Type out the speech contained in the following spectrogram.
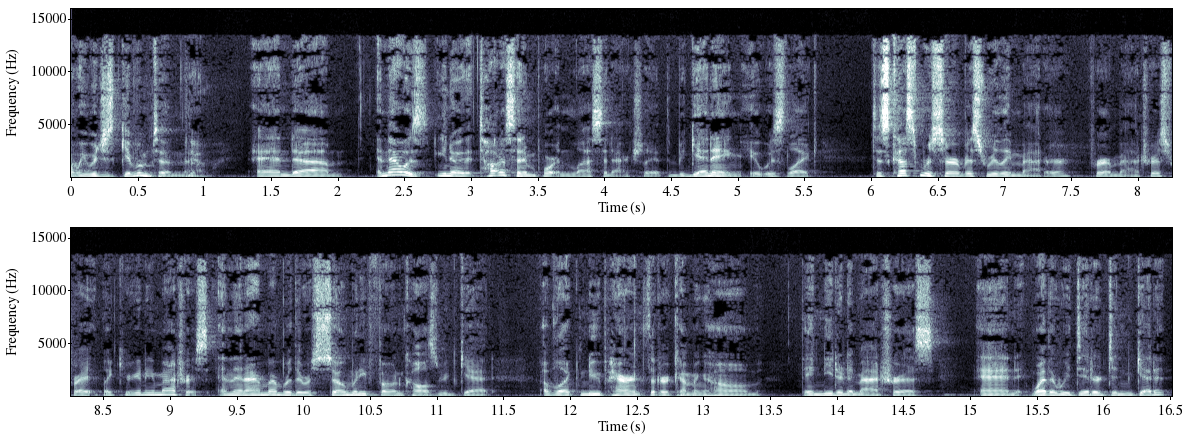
we would just give them to them. Though. Yeah. And um, and that was, you know, it taught us an important lesson. Actually, at the beginning, it was like, does customer service really matter for a mattress? Right? Like you're getting a mattress. And then I remember there were so many phone calls we'd get of like new parents that are coming home. They needed a mattress, and whether we did or didn't get it,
